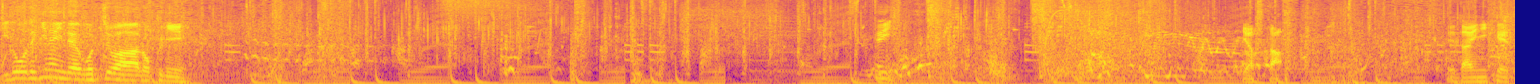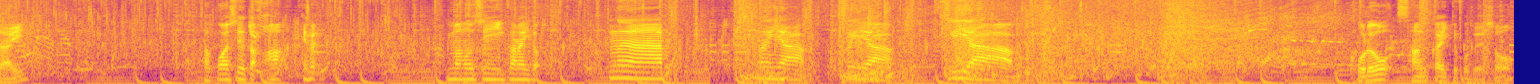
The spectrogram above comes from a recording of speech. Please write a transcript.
移動できないんだよこっちはろくに。えい。やった。で第2形態。タコ足出た。あやべ。今のうちに行かないと。なあなんやなんやいや。これを3回ってことでしょ？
